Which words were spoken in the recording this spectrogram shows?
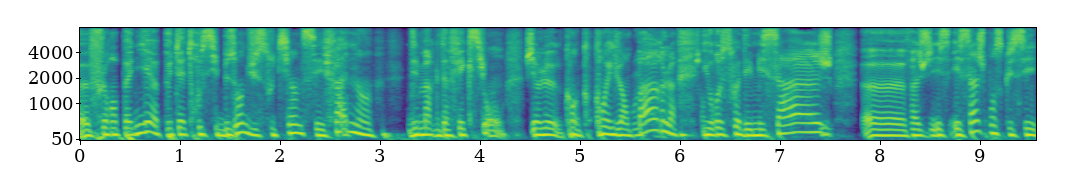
euh, Florent Pagny a peut-être aussi besoin du soutien de ses fans, des marques d'affection. Je veux dire, le- Quand, quand il en Oui. parle, il reçoit des messages. euh, Enfin, et ça, je pense que c'est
